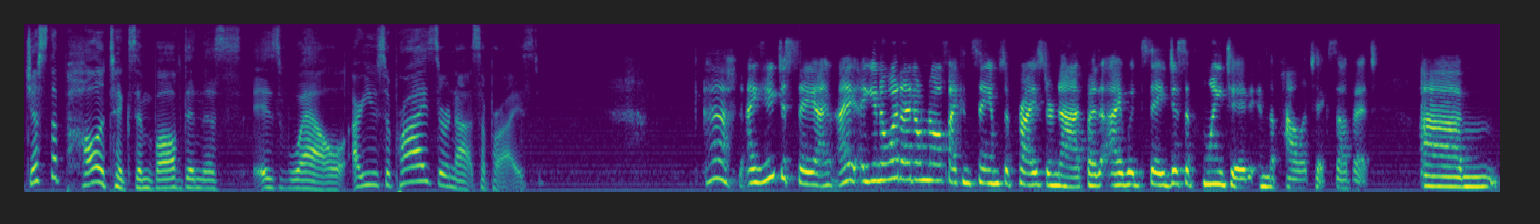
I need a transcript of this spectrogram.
just the politics involved in this as well? Are you surprised or not surprised? Ah, I hate to say I, I, you know what? I don't know if I can say I'm surprised or not, but I would say disappointed in the politics of it. Um,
